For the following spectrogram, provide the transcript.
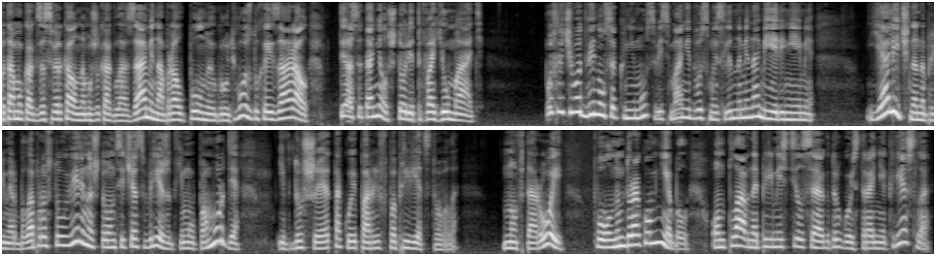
потому как засверкал на мужика глазами, набрал полную грудь воздуха и заорал «Ты осатанел, что ли, твою мать?» После чего двинулся к нему с весьма недвусмысленными намерениями. Я лично, например, была просто уверена, что он сейчас врежет ему по морде, и в душе такой порыв поприветствовала. Но второй полным дураком не был. Он плавно переместился к другой стороне кресла,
